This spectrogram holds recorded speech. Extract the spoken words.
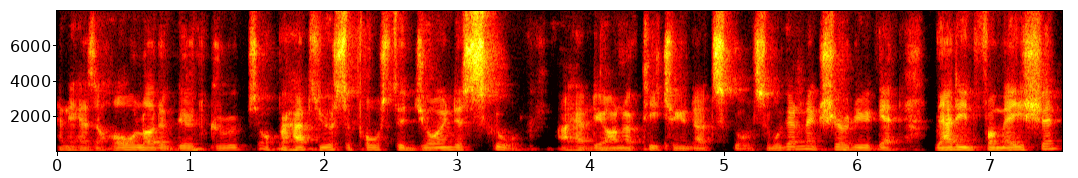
and he has a whole lot of good groups. Or perhaps you're supposed to join the school. I have the honor of teaching in that school. So we're going to make sure that you get that information.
